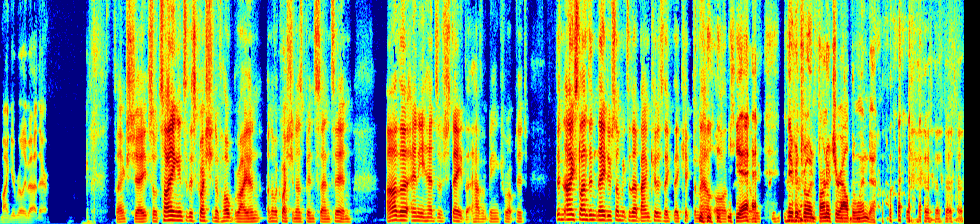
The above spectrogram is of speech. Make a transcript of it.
might get really bad there. Thanks, Jay. So tying into this question of hope, Ryan, another question has been sent in. Are there any heads of state that haven't been corrupted? Didn't Iceland? Didn't they do something to their bankers? They they kicked them out. Or yeah, you know, they were throwing furniture out the window.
